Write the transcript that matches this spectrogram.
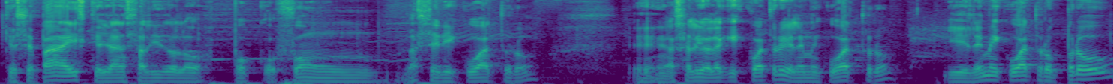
que sepáis que ya han salido los Pocophone, la serie 4, eh, ha salido el X4 y el M4, y el M4 Pro,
